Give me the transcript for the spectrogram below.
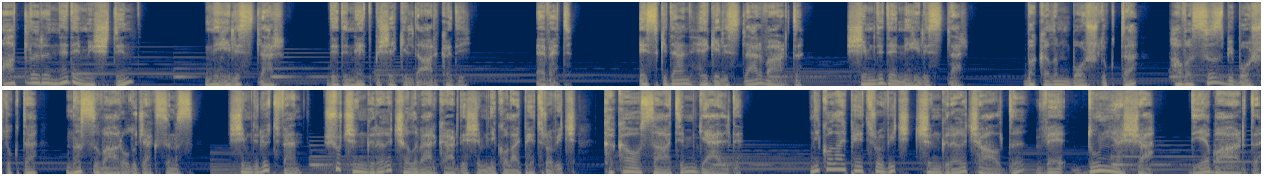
Atları ne demiştin? Nihilistler, dedi net bir şekilde Arkadi. Evet, eskiden Hegelistler vardı, şimdi de nihilistler. Bakalım boşlukta, havasız bir boşlukta nasıl var olacaksınız? Şimdi lütfen şu çıngırağı çalıver kardeşim Nikolay Petrovich. Kakao saatim geldi. Nikolay Petrovich çıngırağı çaldı ve Dunyaşa diye bağırdı.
